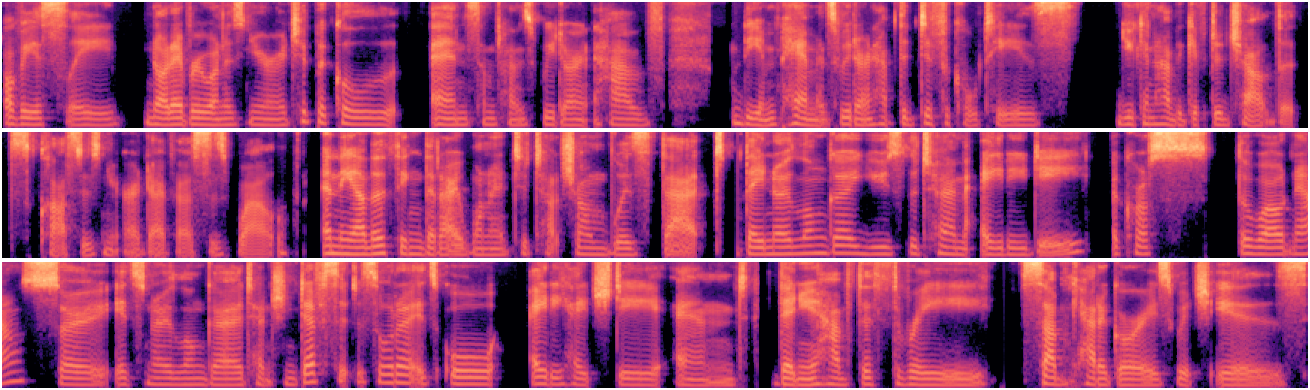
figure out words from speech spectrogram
obviously not everyone is neurotypical. And sometimes we don't have the impairments, we don't have the difficulties you can have a gifted child that's classed as neurodiverse as well. And the other thing that I wanted to touch on was that they no longer use the term ADD across the world now. So it's no longer attention deficit disorder, it's all ADHD. And then you have the three subcategories, which is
